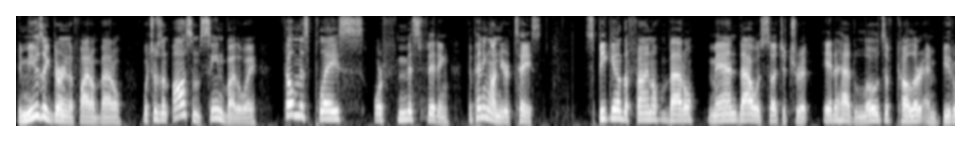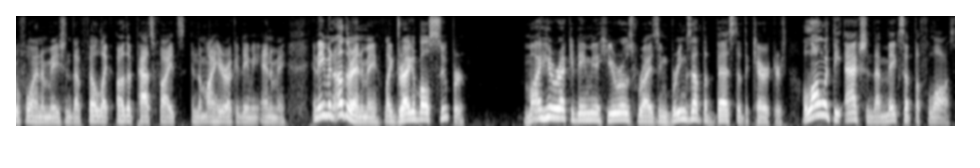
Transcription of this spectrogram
The music during the final battle, which was an awesome scene by the way, felt misplaced or misfitting, depending on your taste. Speaking of the final battle, man, that was such a trip. It had loads of color and beautiful animation that felt like other past fights in the My Hero Academia anime, and even other anime like Dragon Ball Super. My Hero Academia Heroes Rising brings out the best of the characters, along with the action that makes up the flaws.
